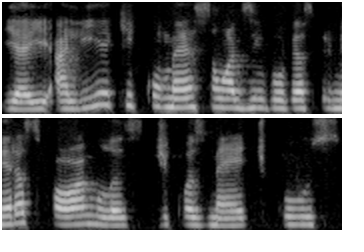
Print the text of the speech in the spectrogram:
E aí ali é que começam a desenvolver as primeiras fórmulas de cosméticos,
